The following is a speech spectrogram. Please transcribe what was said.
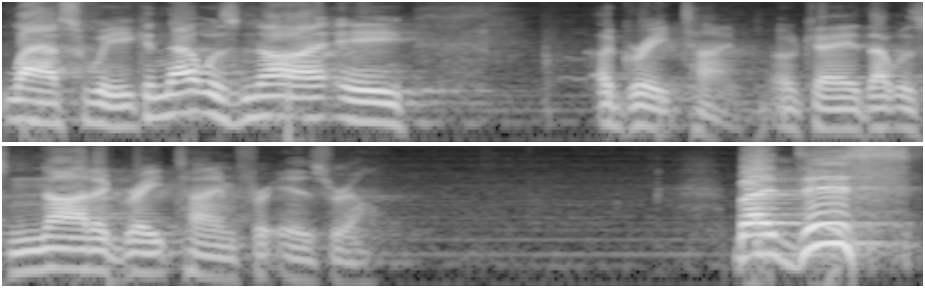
last week, and that was not a, a great time, okay? That was not a great time for Israel. But this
